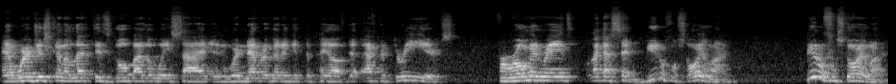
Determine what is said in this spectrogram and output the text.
And we're just going to let this go by the wayside and we're never going to get the payoff that after three years. For Roman Reigns, like I said, beautiful storyline. Beautiful storyline.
